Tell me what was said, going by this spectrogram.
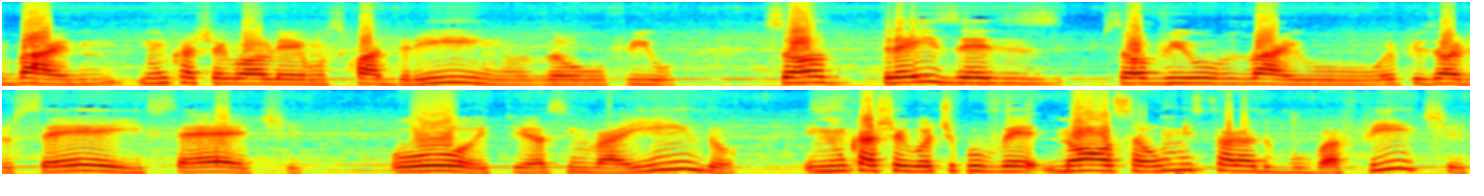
vai, nunca chegou a ler uns quadrinhos ou viu só três vezes, só viu, vai, o episódio 6, 7, 8 e assim vai indo, e nunca chegou, tipo, ver, nossa, uma história do Boba Fett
